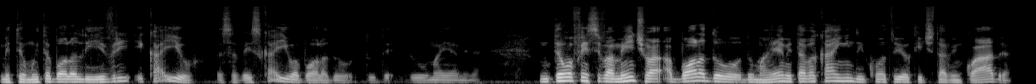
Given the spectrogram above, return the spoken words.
meteu muita bola livre e caiu. Dessa vez caiu a bola do, do, do Miami, né? Então, ofensivamente, a, a bola do, do Miami estava caindo enquanto o Jokic estava em quadra.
